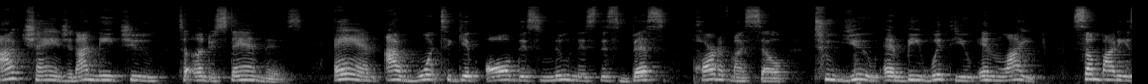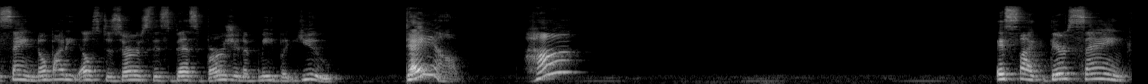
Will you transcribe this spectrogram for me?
I've changed and I need you to understand this. And I want to give all this newness, this best part of myself to you and be with you in life. Somebody is saying nobody else deserves this best version of me but you. Damn. Huh? It's like they're saying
